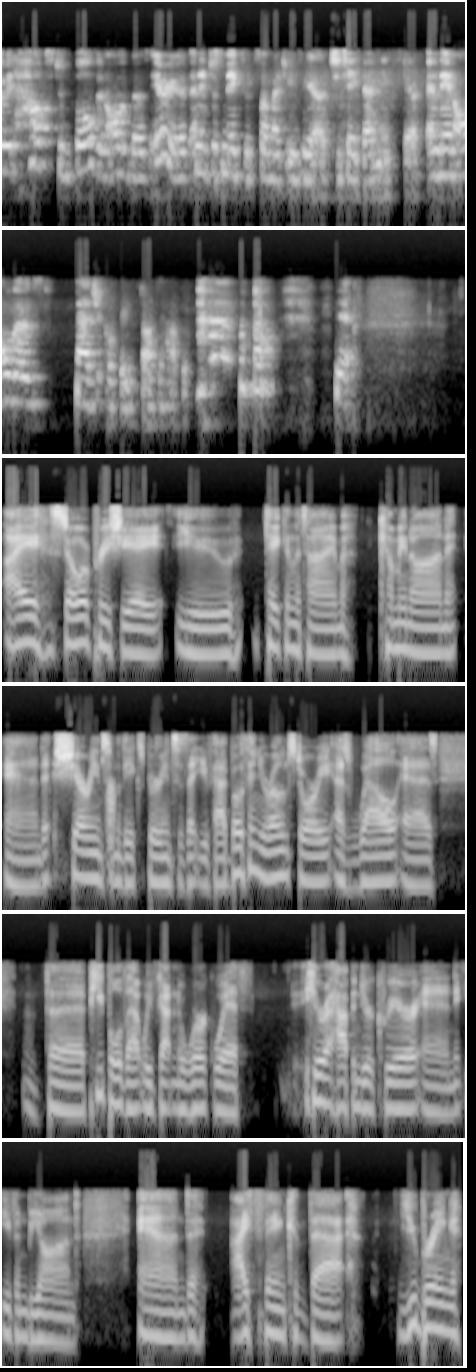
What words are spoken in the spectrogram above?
so it helps to build in all of those areas and it just makes it so much easier to take that next step. And then all those magical things start to happen. yeah. I so appreciate you taking the time coming on and sharing some of the experiences that you've had, both in your own story as well as the people that we've gotten to work with here at Happen to Your Career and even beyond. And I think that you bring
